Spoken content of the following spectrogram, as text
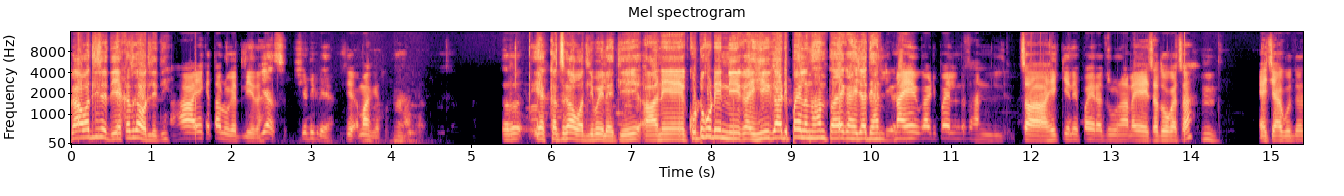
गावातलीच आहे ती एकाच गावातली ती? हा एका तालुक्यातली आहे. मागे. तर एकाच गावातली बैल आहे ती. आणि कुठे कुठे यांनी काय ही गाडी पहिल्यांदा हाणताय का? ह्याच्या आधी हाणली का? नाही गाडी पहिल्यांदाच हाण- चा- हे केले पायरा जुळून आला यायचा दोघाचा. हम्म. याच्या अगोदर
